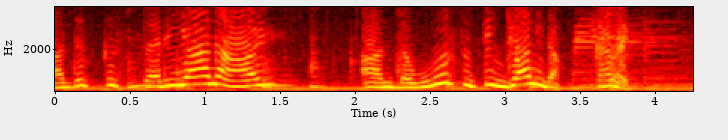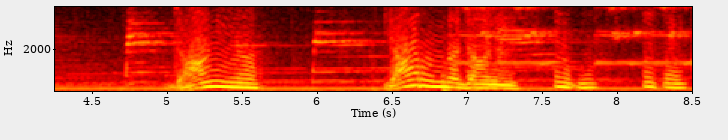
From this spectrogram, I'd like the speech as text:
அதுக்கு சரியான ஆள் அந்த ஊர் சுத்தி ஜானி தான். கரெக்ட் ஜானியா? யார் அந்த ஜானி? யார்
